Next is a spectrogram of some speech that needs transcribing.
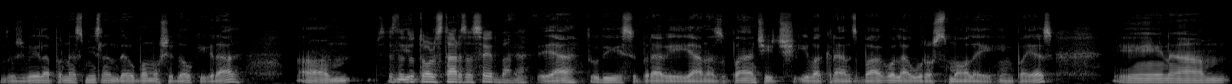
doživela, pa nas mislim, da jo bomo še dolgo igrali. Um, Se zdaj tudi star zasedba. Ne? Ja, tudi se pravi Jana Zupančič, Iva Kranc Bagola, Uroš Smolej in pa jaz. In, um,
